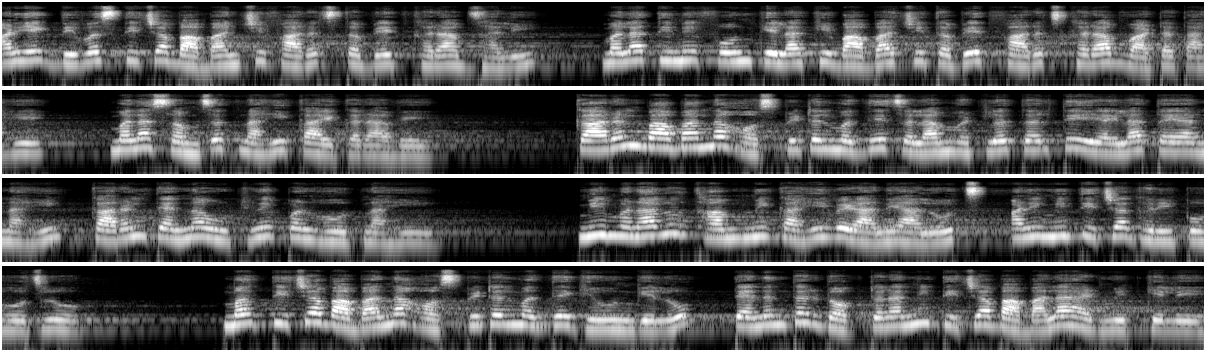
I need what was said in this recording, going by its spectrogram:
आणि एक दिवस तिच्या बाबांची फारच तब्येत खराब झाली. मला तिने फोन केला की बाबाची तब्येत फारच खराब वाटत आहे मला समजत नाही काय करावे. कारण बाबांना हॉस्पिटलमध्ये चला म्हटलं तर ते यायला तयार नाही कारण त्यांना उठणे पण होत नाही. मी म्हणालो थांब मी काही वेळाने आलोच आणि मी तिच्या घरी पोहोचलो. मग तिच्या बाबांना हॉस्पिटलमध्ये घेऊन गेलो. त्यानंतर डॉक्टरांनी तिच्या बाबाला ऍडमिट केले.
